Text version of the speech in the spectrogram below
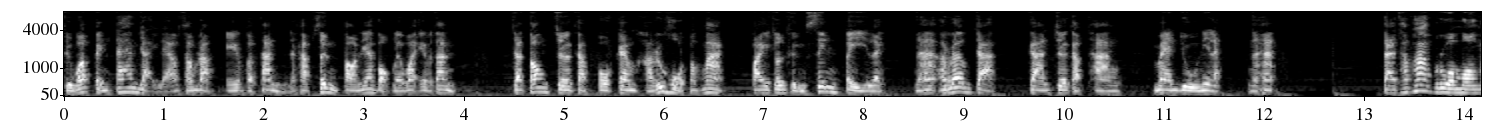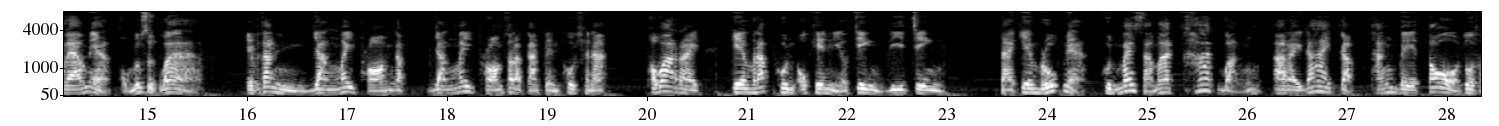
ถือว่าเป็นแต้มใหญ่แล้วสำหรับเอเวอร์ตันนะครับซึ่งตอนนี้บอกเลยว่าเอเวอร์ตันจะต้องเจอกับโปรแกรมหารือโหดมากๆ ไปจนถึงสิ้นปีเลยนะฮะเริ่มจากการเจอกับทางแมนยูนี่แหละนะฮะแต่ถ้าภาพรวมมองแล้วเนี่ย ผมรู้สึกว่าเอเวอร์ตันยังไม่พร้อมครับยังไม่พร้อมสำหรับการเป็นผู้ชนะ เพราะว่าอะไรเกมรับคุณโอเคเหนียวจริง ดีจริง แต่เกมรุกเนี่ยคุณไม่สามารถคาดหวังอะไรได้กับทั้งเบโต้ตัวส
